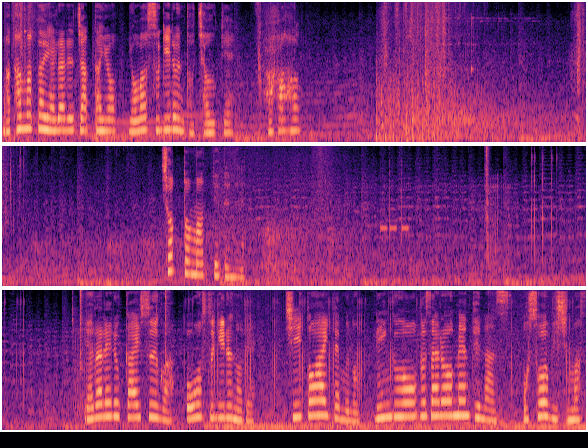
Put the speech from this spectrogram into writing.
またまたやられちゃったよ。弱すぎるんとちゃうけ。ははは。ちょっと待っててね。やられる回数が多すぎるので、チートアイテムのリングオブザローメンテナンスを装備します。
